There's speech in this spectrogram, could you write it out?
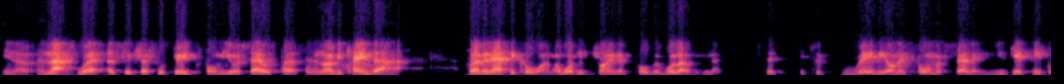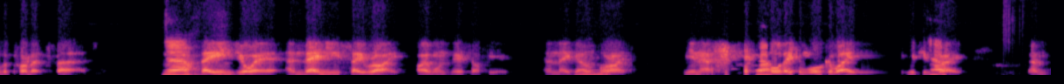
you know, and that's where a successful street performer, you're a salesperson. And I became that, but an ethical one. I wasn't trying to pull the wool over, you know, it's a really honest form of selling. You give people the product first yeah. They enjoy it. And then you say, right, I want this off you. And they go, mm. all right, you know, yeah. or they can walk away, which is yeah. great. Um,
